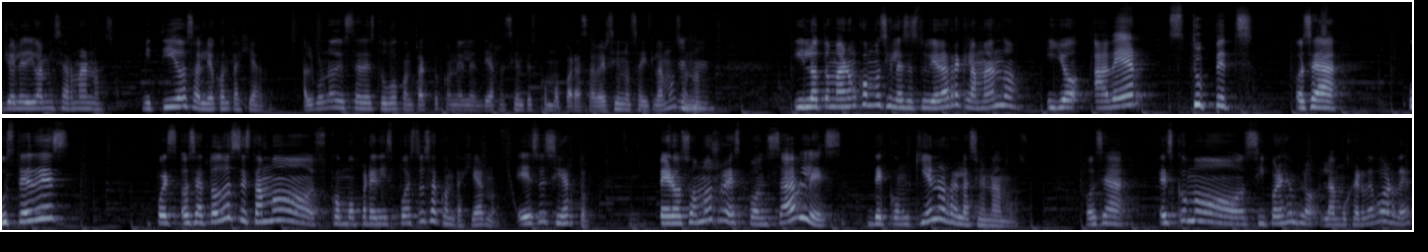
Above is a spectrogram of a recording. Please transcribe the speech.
yo le digo a mis hermanos, mi tío salió contagiado. ¿Alguno de ustedes tuvo contacto con él en días recientes como para saber si nos aislamos o no? Y lo tomaron como si les estuviera reclamando. Y yo, a ver, stupids. O sea, ustedes, pues, o sea, todos estamos como predispuestos a contagiarnos. Eso es cierto. Sí. Pero somos responsables de con quién nos relacionamos. O sea, es como si, por ejemplo, la mujer de Border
